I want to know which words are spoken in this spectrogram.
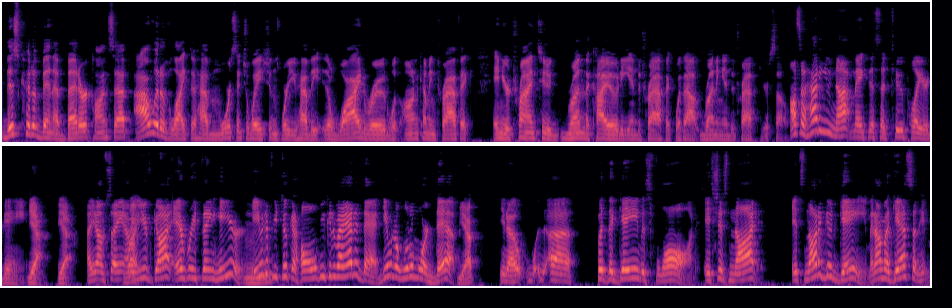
this could have been a better concept. I would have liked to have more situations where you have the a wide road with oncoming traffic and you're trying to run the coyote into traffic without running into traffic yourself. also, how do you not make this a two-player game? Yeah, yeah. You know what I'm saying? I Right. mean, you've got everything here. Mhm. Even if you took it home, you could have added that. Give it a little more depth. Yep. You know, uh, but the game is flawed. It's just not. It's not a good game. And I'm a guessing,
